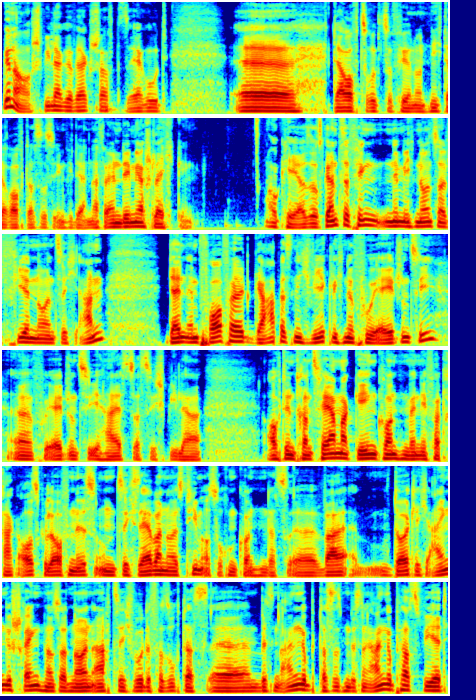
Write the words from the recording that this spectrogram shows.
Genau, Spielergewerkschaft, sehr gut. Äh, darauf zurückzuführen und nicht darauf, dass es irgendwie der NFL in dem Jahr schlecht ging. Okay, also das Ganze fing nämlich 1994 an, denn im Vorfeld gab es nicht wirklich eine Free Agency. Äh, Free Agency heißt, dass die Spieler auf den Transfermarkt gehen konnten, wenn ihr Vertrag ausgelaufen ist und sich selber ein neues Team aussuchen konnten. Das äh, war deutlich eingeschränkt. 1989 wurde versucht, dass, äh, ein bisschen ange dass es ein bisschen angepasst wird.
